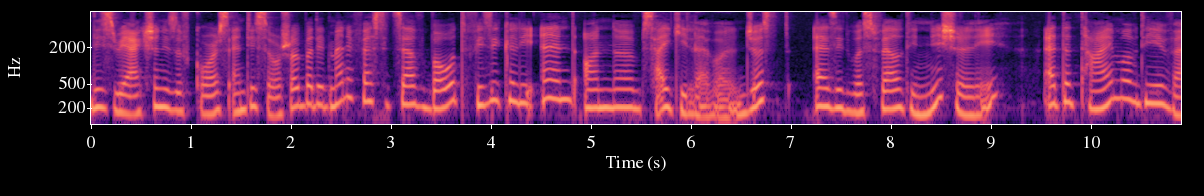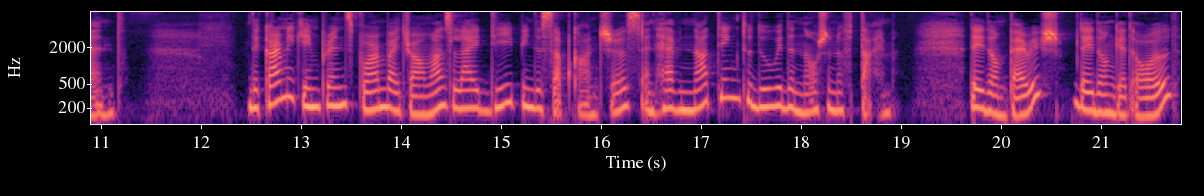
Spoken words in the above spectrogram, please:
This reaction is, of course, antisocial, but it manifests itself both physically and on a psyche level, just as it was felt initially at the time of the event. The karmic imprints formed by traumas lie deep in the subconscious and have nothing to do with the notion of time. They don't perish, they don't get old,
